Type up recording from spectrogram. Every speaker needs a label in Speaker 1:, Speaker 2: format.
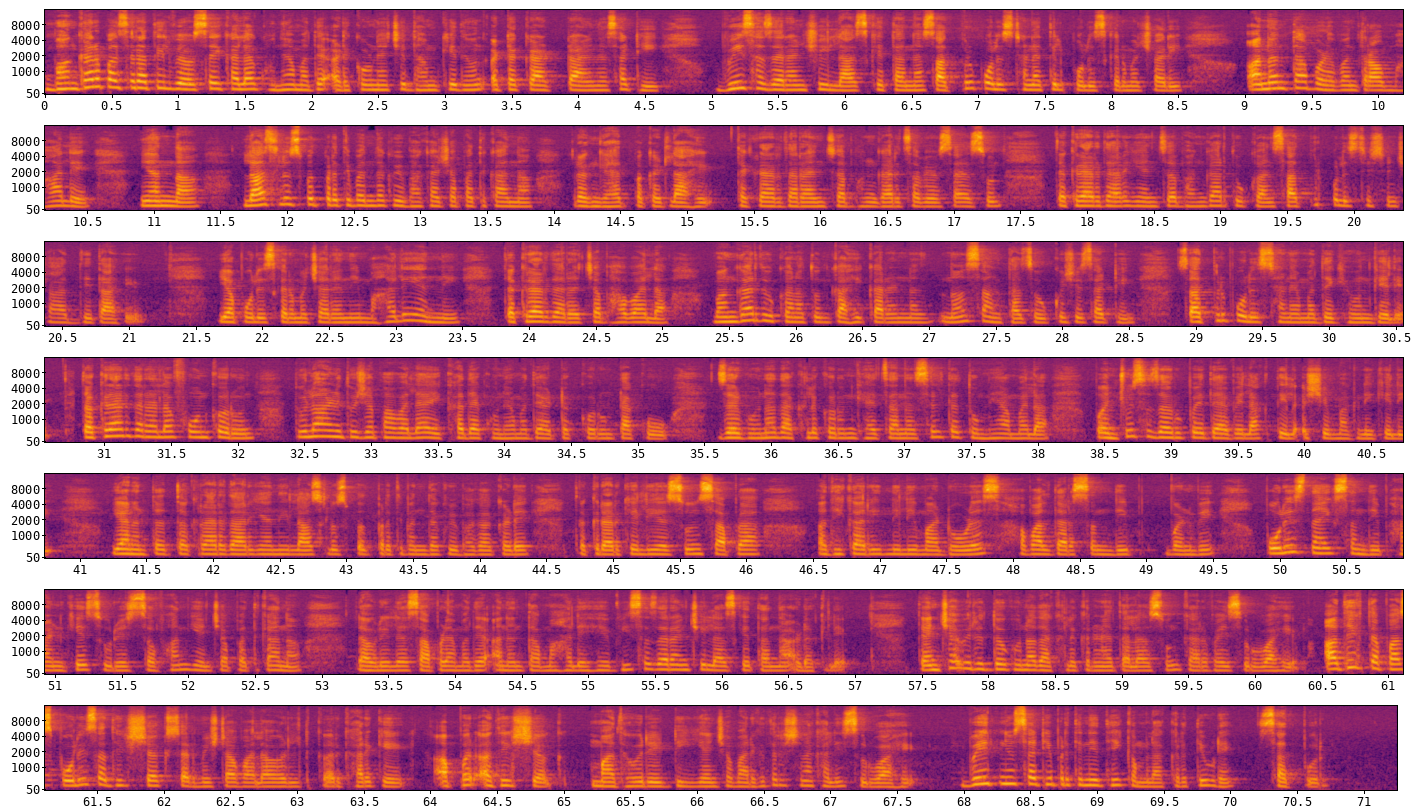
Speaker 1: भंगार बाजारातील व्यावसायिकाला गुन्ह्यामध्ये अडकवण्याची धमकी देऊन अटक टाळण्यासाठी वीस हजारांची लाच घेताना सातपूर पोलीस ठाण्यातील पोलीस कर्मचारी अनंता बळवंतराव महाले यांना लाचलुचपत प्रतिबंधक विभागाच्या पथकानं रंगेहात पकडला आहे. तक्रारदारांचा भंगारचा व्यवसाय असून तक्रारदार यांचं भंगार दुकान सातपूर पोलीस स्टेशनच्या हद्दीत आहे. या पोलीस कर्मचाऱ्यांनी महाले यांनी तक्रारदाराच्या भावाला भंगार दुकानातून काही कारण न- न सांगता चौकशीसाठी सातपूर पोलीस ठाण्यामध्ये घेऊन गेले. तक्रारदाराला फोन करून तुला आणि तुझ्या भावाला एखाद्या गुन्ह्यामध्ये अटक करून टाकू. जर गुन्हा दाखल करून घ्यायचा नसेल तर तुम्ही आम्हाला पंचवीस हजार रुपये द्यावे लागतील अशी मागणी केली. यानंतर तक्रारदार यांनी लाचलुचपत प्रतिबंधक विभागाकडे तक्रार केली असून सापळा अधिकारी निलिमा डोळस हवालदार संदीप वणवे पोलीस नाईक संदीप हांडके सुरेश चव्हाण यांच्या पथकानं लावलेल्या सापळ्यामध्ये अनंता महाले हे वीस हजारांची लाच घेताना अडकले. त्यांच्याविरुद्ध गुन्हा दाखल करण्यात आला असून कारवाई सुरू आहे. अधिक तपास पोलीस अधीक्षक शर्मिष्ठा वालावलकर खारके अपर अधीक्षक माधव रेड्डी यांच्या मार्गदर्शनाखाली सुरू आहे. वेद न्यूजसाठी प्रतिनिधी कमलाकर तिवडे सातपूर.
